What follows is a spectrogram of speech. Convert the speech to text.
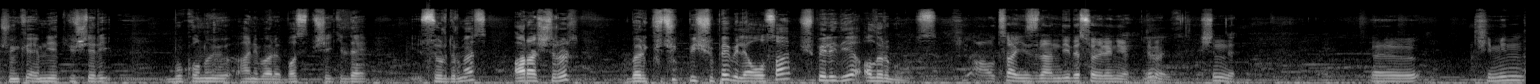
Çünkü emniyet güçleri bu konuyu hani böyle basit bir şekilde sürdürmez. Araştırır. Böyle küçük bir şüphe bile olsa şüpheli diye alır bunu. Ki 6 ay izlendiği de söyleniyor değil mi? Şimdi e, kimin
